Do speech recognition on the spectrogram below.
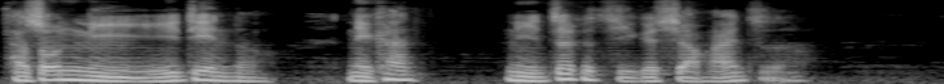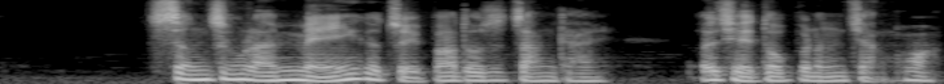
他说：“你一定呢，你看你这个几个小孩子生出来，每一个嘴巴都是张开，而且都不能讲话，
